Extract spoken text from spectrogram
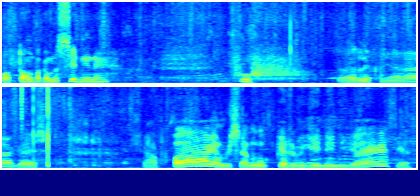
Potong pakai mesin ini. Huh, liftnya guys. Siapa yang bisa ngukir begini nih guys? guys.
